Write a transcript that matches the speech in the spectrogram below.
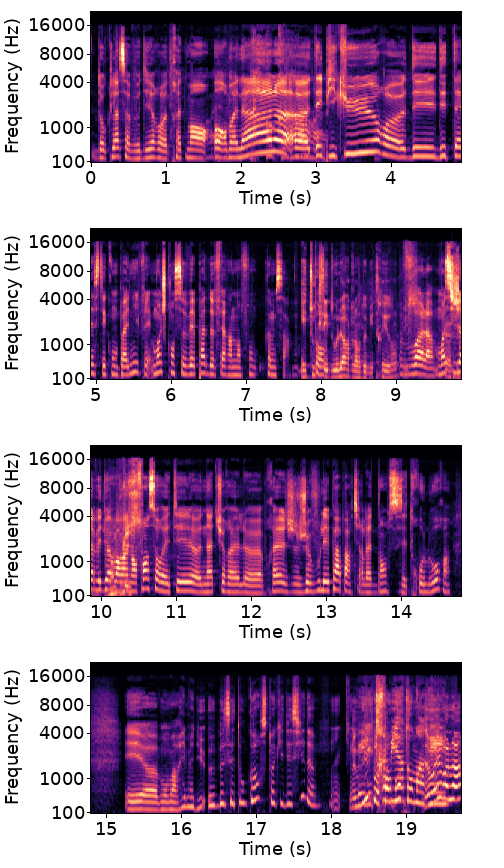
Donc là, ça veut dire euh, traitement Ouais. hormonal, euh, ouais. des piqûres, euh, des, des tests et compagnie. Moi, je concevais pas de faire un enfant comme ça. Et toutes les douleurs de l'endométriose en plus. Voilà, moi si j'avais dû en avoir plus. un enfant, ça aurait été euh, naturel. Après, je, je voulais pas partir là-dedans parce que c'est trop lourd. Et euh, mon mari m'a dit euh, bah, c'est ton corps, c'est toi qui décides. Mais il est très bien, ton mari. Oui, voilà.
